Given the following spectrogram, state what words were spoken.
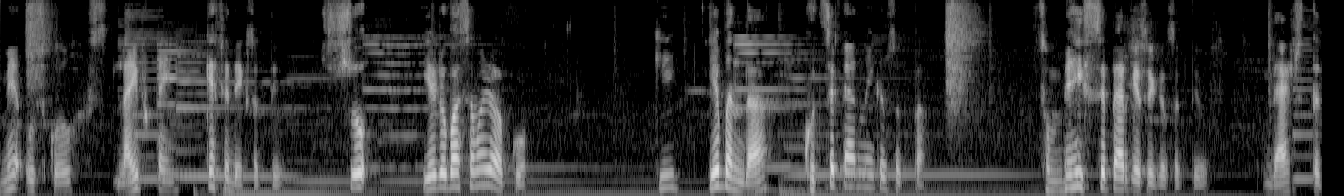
मैं उसको लाइफ टाइम कैसे देख सकती हूँ? सो, ये जो बात समझ रहे आपको कि ये बंदा खुद से प्यार नहीं कर सकता। so, मैं इससे प्यार कैसे कर सकती हूँ? दैट्स द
